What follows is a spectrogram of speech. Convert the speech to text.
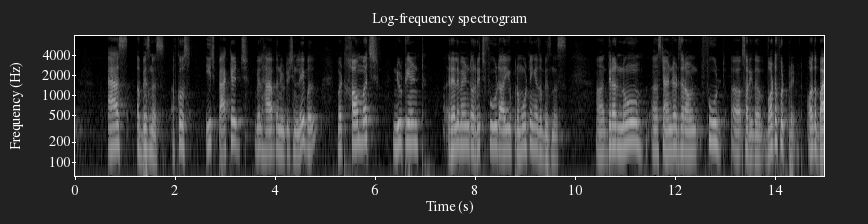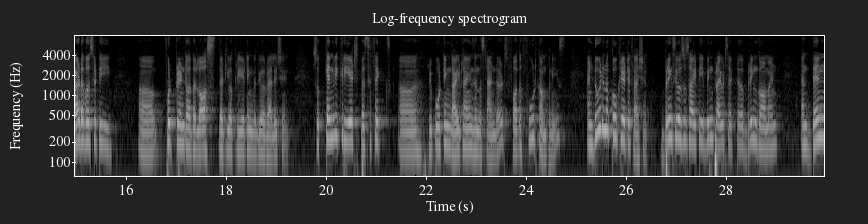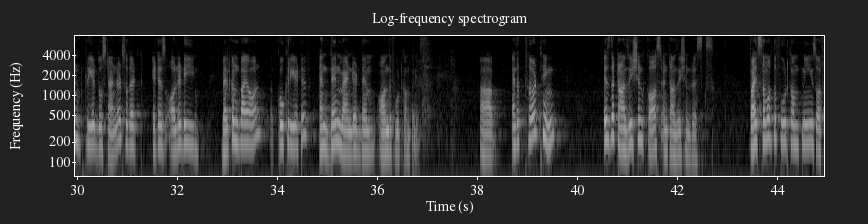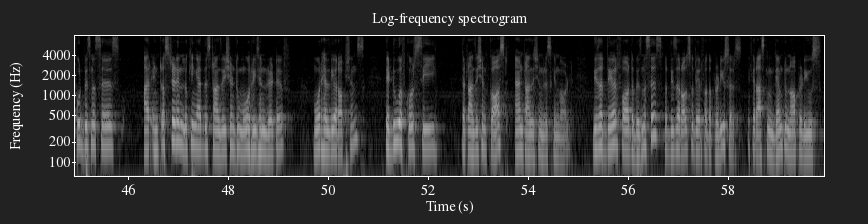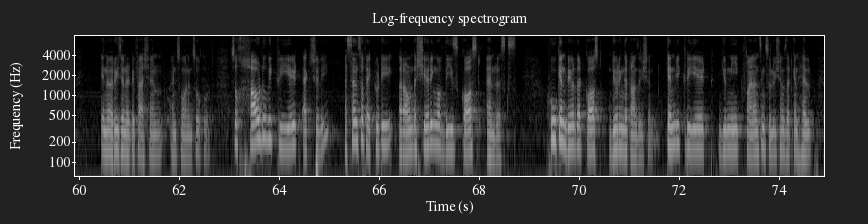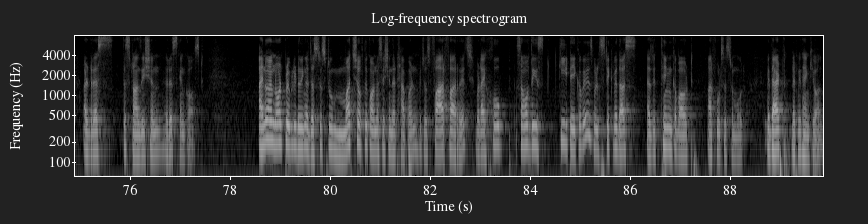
as a business. Of course, each package will have the nutrition label, but how much nutrient relevant or rich food are you promoting as a business? Uh, there are no uh, standards around food, uh, sorry, the water footprint or the biodiversity uh, footprint or the loss that you are creating with your value chain. So can we create specific uh, reporting guidelines and the standards for the food companies and do it in a co-creative fashion? Bring civil society, bring private sector, bring government, and then create those standards so that it is already welcomed by all, co-creative, and then mandate them on the food companies. Uh, and the third thing is the transition cost and transition risks. While some of the food companies or food businesses are interested in looking at this transition to more regenerative, more healthier options, they do, of course, see the transition cost and transition risk involved. These are there for the businesses, but these are also there for the producers. If you're asking them to now produce in a regenerative fashion and so on and so forth. So how do we create actually a sense of equity around the sharing of these costs and risks? Who can bear that cost during the transition? Can we create unique financing solutions that can help address this transition risk and cost? I know I'm not probably doing a justice to much of the conversation that happened, which was far, far rich, but I hope some of these key takeaways will stick with us as we think about our food system more. With that, let me thank you all.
